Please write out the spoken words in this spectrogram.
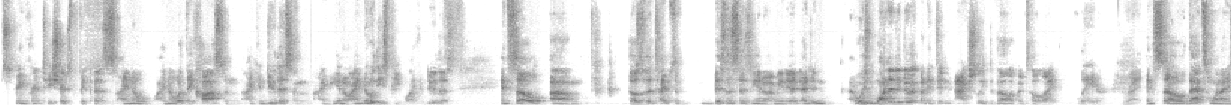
screen print T-shirts because I know I know what they cost, and I can do this, and I you know I know these people, I can do this." And so um, those are the types of businesses. You know, I mean, I, I didn't. I always wanted to do it, but it didn't actually develop until like later. Right. And so that's when I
